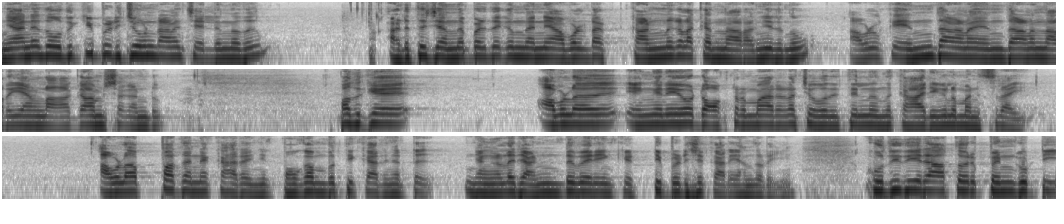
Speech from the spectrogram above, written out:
ഞാനത് ഒതുക്കി പിടിച്ചുകൊണ്ടാണ് ചെല്ലുന്നത്. അടുത്ത് ചെന്നപ്പോഴത്തേക്കും തന്നെ അവളുടെ കണ്ണുകളൊക്കെ നിറഞ്ഞിരുന്നു. അവൾക്ക് എന്താണ് എന്താണെന്ന് അറിയാനുള്ള ആകാംക്ഷ കണ്ടു. പതുക്കെ അവൾ എങ്ങനെയോ ഡോക്ടർമാരുടെ ചോദ്യത്തിൽ നിന്ന് കാര്യങ്ങൾ മനസ്സിലായി. അവളപ്പം തന്നെ കരഞ്ഞ് പുകമ്പത്തി പൊത്തി കരഞ്ഞിട്ട് ഞങ്ങൾ രണ്ടുപേരെയും കെട്ടിപ്പിടിച്ച് കരയാൻ തുടങ്ങി. കുതി തീരാത്ത ഒരു പെൺകുട്ടി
